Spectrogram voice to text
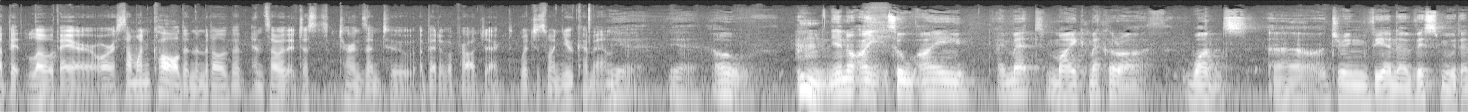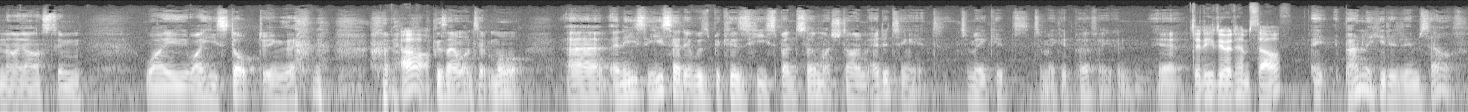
a bit low there, or someone called in the middle of it, and so it just turns into a bit of a project, which is when you come in. yeah, yeah. Oh, you know, I so I I met Mike McIlwrath once uh, during Vienna Vis Moot, and I asked him why why he stopped doing that. Oh. because I wanted more. Uh, and he he said it was because he spent so much time editing it to make it to make it perfect. And yeah, Did he do it himself? Apparently he did it himself.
